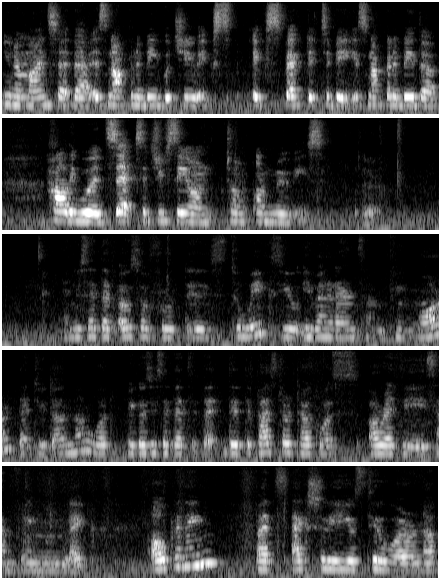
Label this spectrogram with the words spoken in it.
you know mindset that it's not going to be what you ex- expect it to be. It's not going to be the Hollywood sex that you see on on, on movies. And you said that also through these two weeks you even learned something more that you don't know what because you said that, that the, the pastor talk was already something like opening, but actually you still were not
